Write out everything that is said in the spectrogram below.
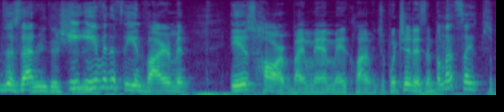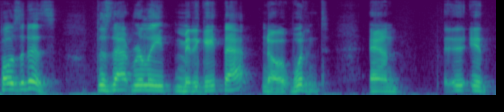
does that e- even if the environment is harmed by man-made climate change, which it isn't, but let's say suppose it is, does that really mitigate that? No, it wouldn't. And it, it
